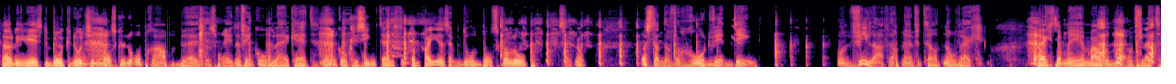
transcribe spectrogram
nou niet eens de beuknootje in het bos kunnen oprapen. Bij wijze van spreken. Dat vind ik ongelijkheid. Dat heb ik ook gezien tijdens de campagne. Dat ik door het bos kan lopen. Ik zeg nou, wat is dat dan voor een groot wit ding? Een villa, werd mij verteld. Nou, weg. Weg daarmee en maar een flat.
